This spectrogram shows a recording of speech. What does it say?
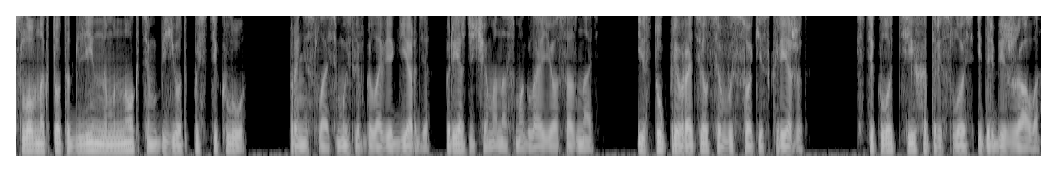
словно кто-то длинным ногтем бьет по стеклу. Пронеслась мысль в голове Герди, прежде чем она смогла ее осознать. И стук превратился в высокий скрежет. Стекло тихо тряслось и дребезжало.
